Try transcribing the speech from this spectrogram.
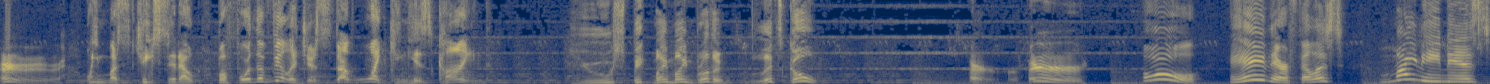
Urgh, we must chase it out before the villagers start liking his kind. You speak my mind, brother. Let's go. Urgh, urgh. Oh, hey there, fellas. My name is.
